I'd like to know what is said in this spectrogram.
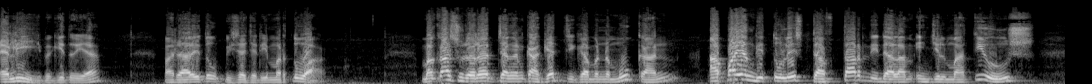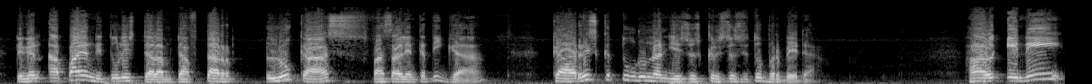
Eli begitu ya. Padahal itu bisa jadi mertua. Maka saudara jangan kaget jika menemukan apa yang ditulis daftar di dalam Injil Matius dengan apa yang ditulis dalam daftar Lukas pasal yang ketiga, garis keturunan Yesus Kristus itu berbeda. Hal ini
